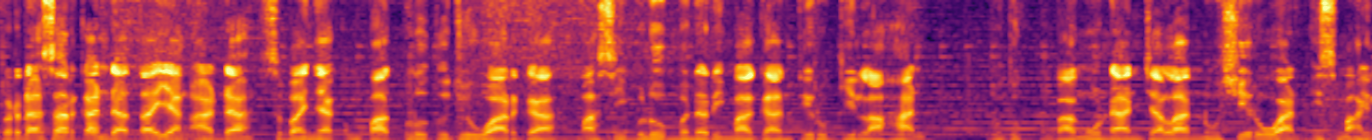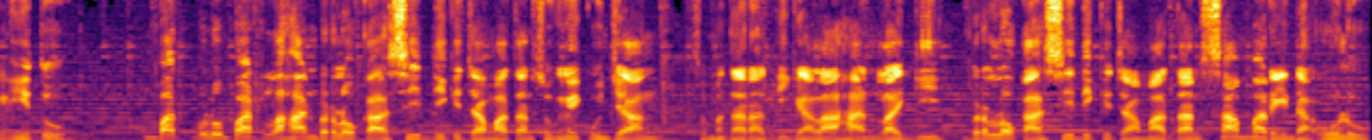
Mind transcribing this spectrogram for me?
Berdasarkan data yang ada, sebanyak 47 warga masih belum menerima ganti rugi lahan untuk pembangunan Jalan Nusirwan Ismail itu. 44 lahan berlokasi di Kecamatan Sungai Kunjang, sementara tiga lahan lagi berlokasi di Kecamatan Samarinda Ulu.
